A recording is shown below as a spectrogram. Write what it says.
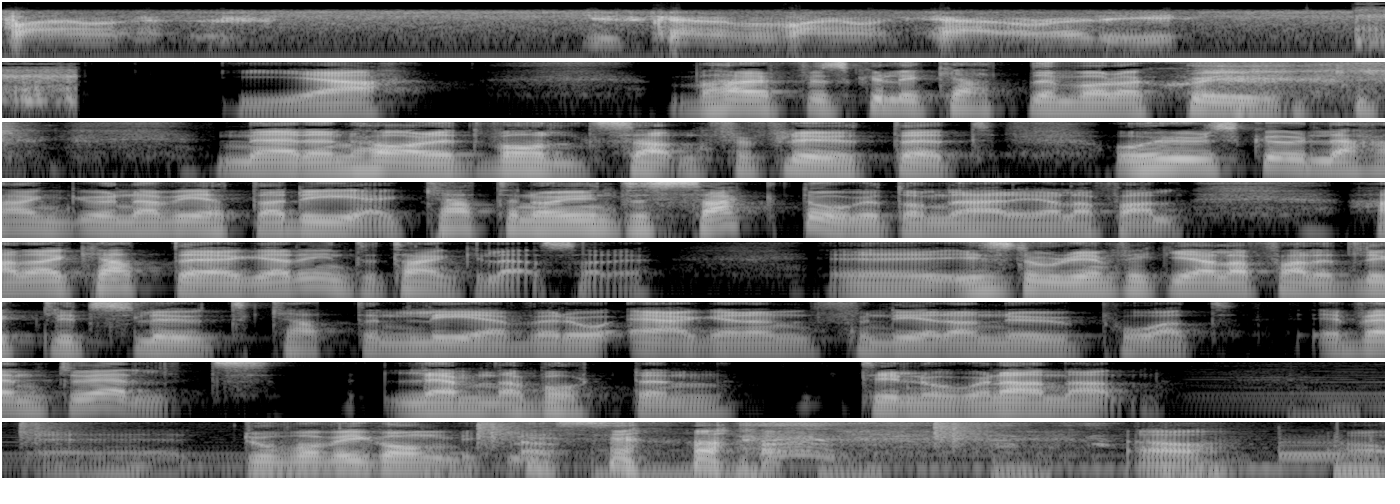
violence. He's kind of a violent cat already. Ja, varför skulle katten vara sjuk när den har ett våldsamt förflutet? Och hur skulle han kunna veta det? Katten har ju inte sagt något om det här i alla fall. Han är kattägare, inte tankeläsare. Eh, historien fick i alla fall ett lyckligt slut, katten lever och ägaren funderar nu på att eventuellt lämna bort den till någon annan. Eh, då var vi igång Niklas. Ja. Ja.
